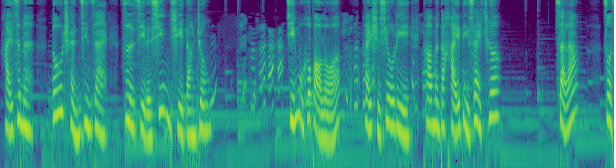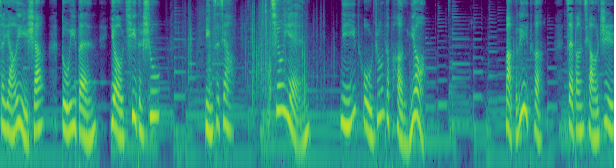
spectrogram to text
孩子们都沉浸在。自己的兴趣当中，吉姆和保罗开始修理他们的海底赛车。萨拉坐在摇椅上读一本有趣的书，名字叫《蚯蚓：泥土中的朋友》。玛格丽特在帮乔治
